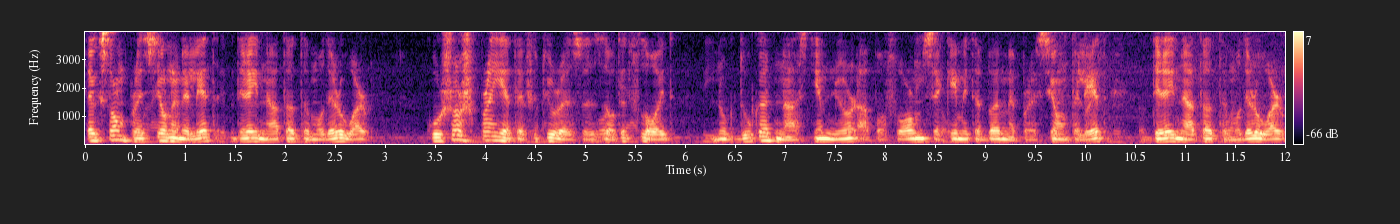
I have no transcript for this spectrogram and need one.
thekson presionin e lehtë deri në atë të moderuar. Kur shoh shprehjet e fytyrës së zotit Floyd, nuk duket në asnjë mënyrë apo formë se kemi të bëjmë me presion të lehtë deri në atë të moderuar.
